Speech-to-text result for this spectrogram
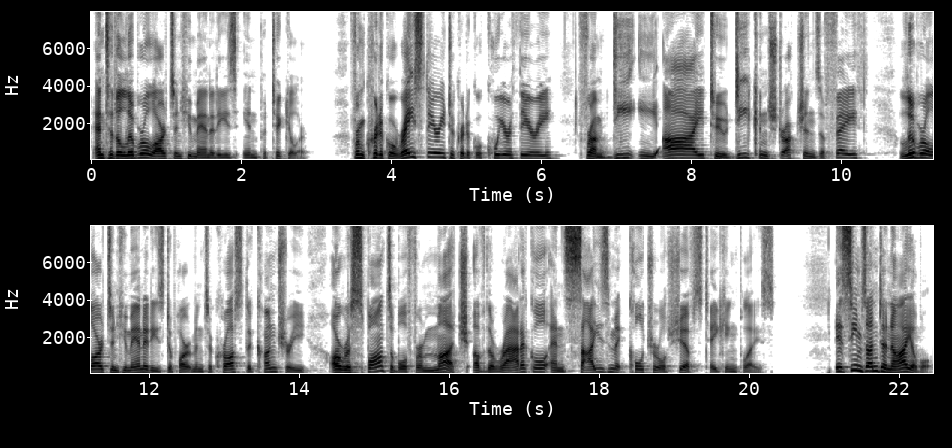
and to the liberal arts and humanities in particular. From critical race theory to critical queer theory, from DEI to deconstructions of faith, liberal arts and humanities departments across the country are responsible for much of the radical and seismic cultural shifts taking place. It seems undeniable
